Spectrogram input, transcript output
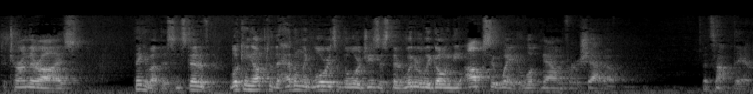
to turn their eyes. Think about this. Instead of looking up to the heavenly glories of the Lord Jesus, they're literally going the opposite way to look down for a shadow that's not there,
